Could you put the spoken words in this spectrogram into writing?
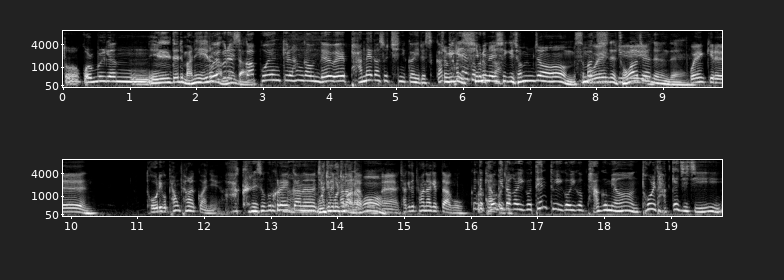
또 꼴불견 일들이 많이 왜 일어납니다. 그랬을까? 보행길 한가운데 왜 밤에 가서 치니까 이랬을까? 좀 이게 시민의식이 점점 스마트 시대 좋아져야 되는데. 보행길은 돌이고 평평할 거 아니에요. 아, 그래서 그렇구나. 그러니까는 자기들 편하다고. 예, 자기들 편하겠다고. 근데 거기다가. 이거 텐트 이거 이거 박으면 돌 다 깨지지.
